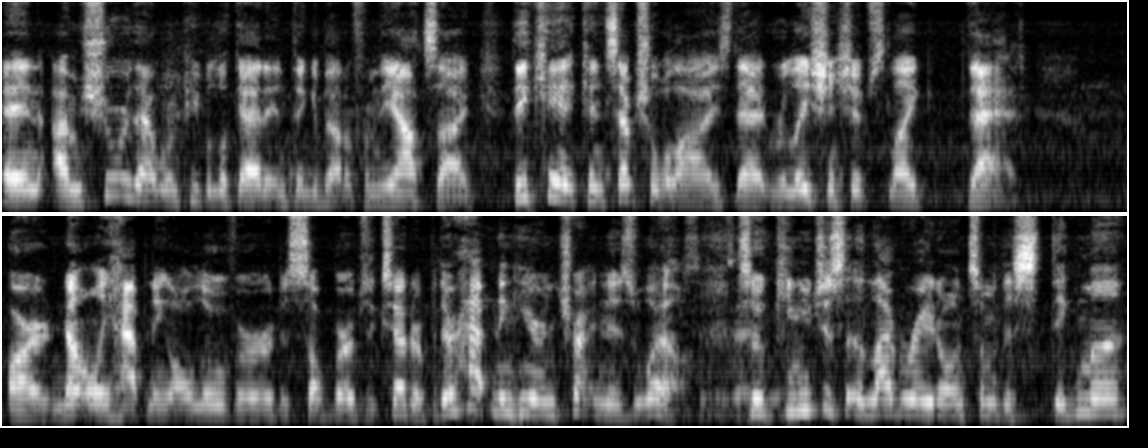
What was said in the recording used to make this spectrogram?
And I'm sure that when people look at it and think about it from the outside, they can't conceptualize that relationships like that are not only happening all over the suburbs, et cetera, but they're happening here in Trenton as well. So, can you just elaborate on some of the stigma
